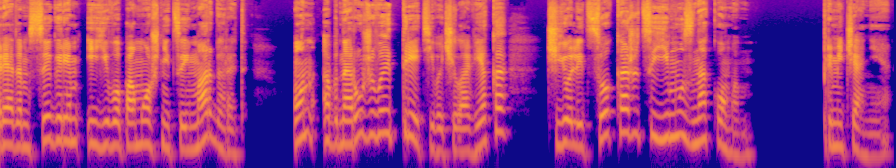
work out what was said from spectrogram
Рядом с Игорем и его помощницей Маргарет он обнаруживает третьего человека, чье лицо кажется ему знакомым. Примечание.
